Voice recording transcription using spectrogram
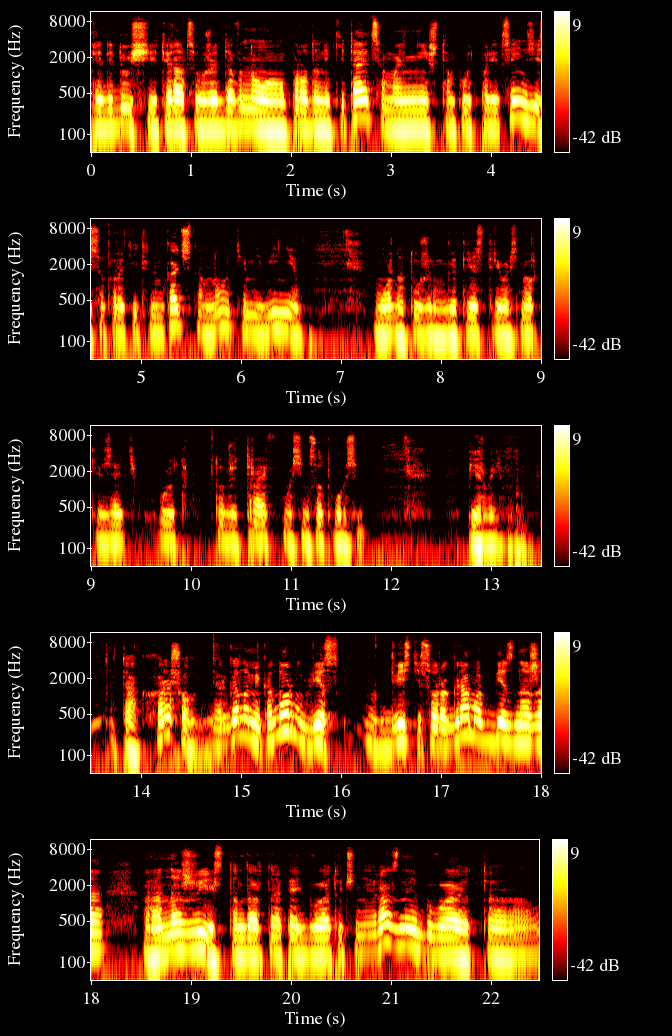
Предыдущие итерации уже давно проданы китайцам, они штампуют по лицензии с отвратительным качеством, но тем не менее можно ту же GTS 3 восьмерки взять, будет тот же Trife 808 первый. Так, хорошо. Эргономика норм, вес 240 граммов без ножа. А ножи стандарты опять бывают очень разные, бывают э,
